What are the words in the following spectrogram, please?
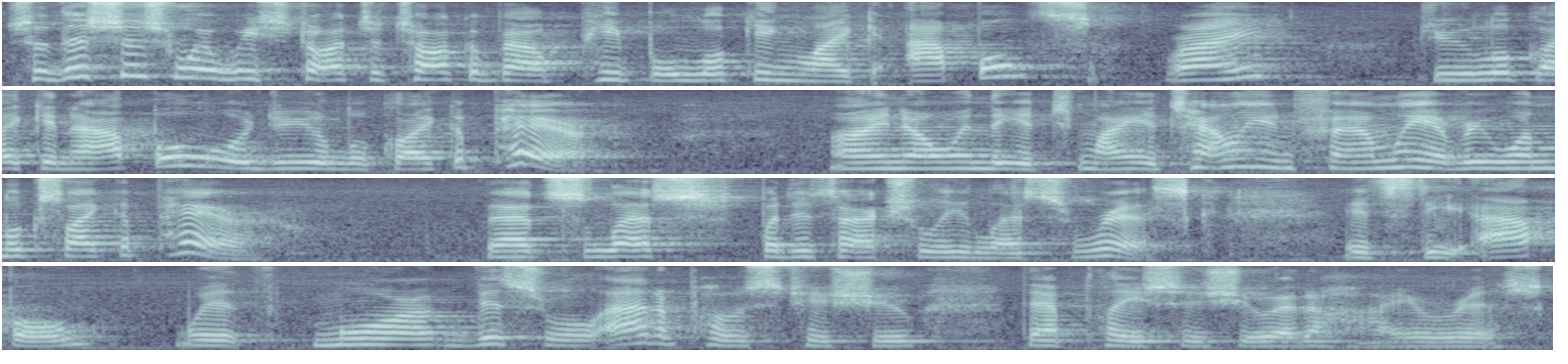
So this is where we start to talk about people looking like apples, right? Do you look like an apple or do you look like a pear? I know in the, my Italian family, everyone looks like a pear. That's less, but it's actually less risk. It's the apple with more visceral adipose tissue that places you at a higher risk.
